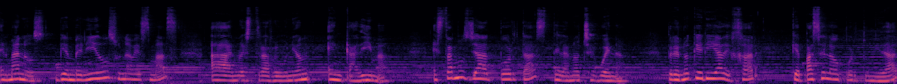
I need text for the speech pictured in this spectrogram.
Hermanos, bienvenidos una vez más a nuestra reunión en Cadima. Estamos ya a puertas de la Nochebuena, pero no quería dejar que pase la oportunidad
